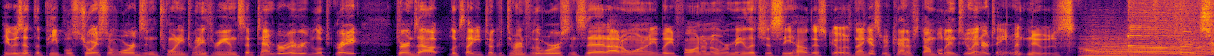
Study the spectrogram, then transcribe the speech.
He was at the People's Choice Awards in 2023 in September. Everything looked great. Turns out, looks like he took a turn for the worse and said, I don't want anybody fawning over me. Let's just see how this goes. And I guess we've kind of stumbled into entertainment news. Overture,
